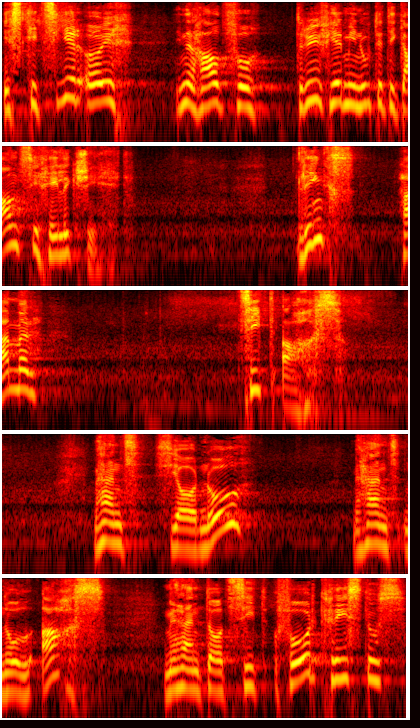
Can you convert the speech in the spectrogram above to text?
Ich skizziere euch innerhalb von drei, vier Minuten die ganze Kirchengeschichte. Links haben wir Zeitachse. Wir haben das Jahr Null, wir haben Null Achse, wir haben dort Zeit vor Christus,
